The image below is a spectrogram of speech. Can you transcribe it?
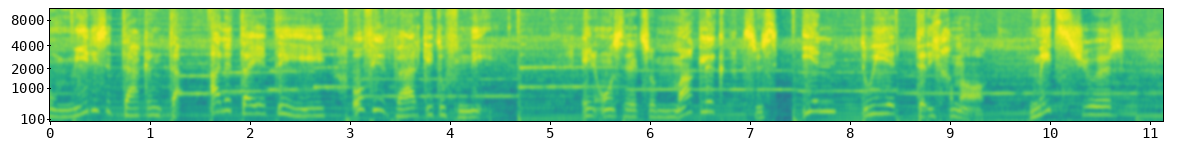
om medische dekking te alle tye te hee of jy werk het of nie. En ons het het so makkelijk soos 1, 2, 3 gemaakt. Metshoe.co.za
